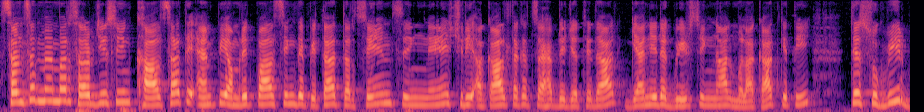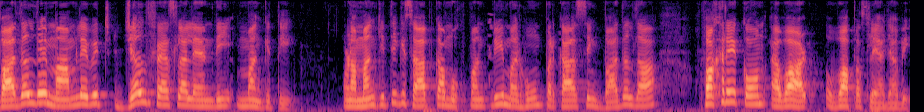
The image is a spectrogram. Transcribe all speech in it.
ਸੰਸਦ ਮੈਂਬਰ ਸਰਬਜੀਤ ਸਿੰਘ ਖਾਲਸਾ ਤੇ ਐਮਪੀ ਅੰਮ੍ਰਿਤਪਾਲ ਸਿੰਘ ਦੇ ਪਿਤਾ ਤਰਸੇਮ ਸਿੰਘ ਨੇ ਸ੍ਰੀ ਅਕਾਲ ਤਖਤ ਸਾਹਿਬ ਦੇ ਜਥੇਦਾਰ ਗਿਆਨੀ ਰਗਵੀਰ ਸਿੰਘ ਨਾਲ ਮੁਲਾਕਾਤ ਕੀਤੀ। ਤੇ ਸੁਖਬੀਰ ਬਾਦਲ ਦੇ ਮਾਮਲੇ ਵਿੱਚ ਜਲਦ ਫੈਸਲਾ ਲੈਣ ਦੀ ਮੰਗ ਕੀਤੀ। ਉਹਨਾਂ ਮੰਗ ਕੀਤੀ ਕਿ ਸਾਬਕਾ ਮੁੱਖ ਮੰਤਰੀ ਮਰਹੂਮ ਪ੍ਰਕਾਸ਼ ਸਿੰਘ ਬਾਦਲ ਦਾ ਫਖਰੇ ਕੌਮ ਅਵਾਰਡ ਵਾਪਸ ਲਿਆ ਜਾਵੇ।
